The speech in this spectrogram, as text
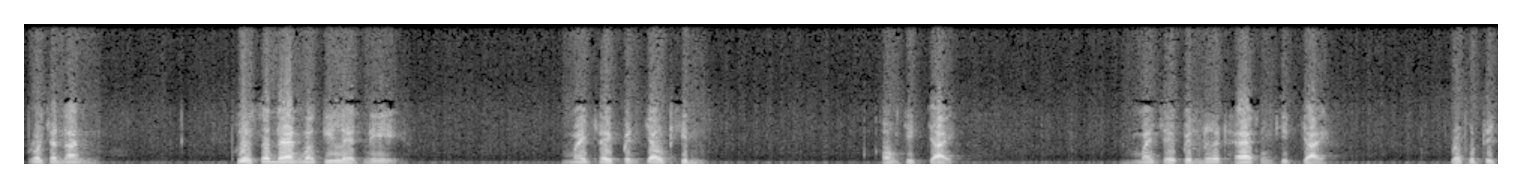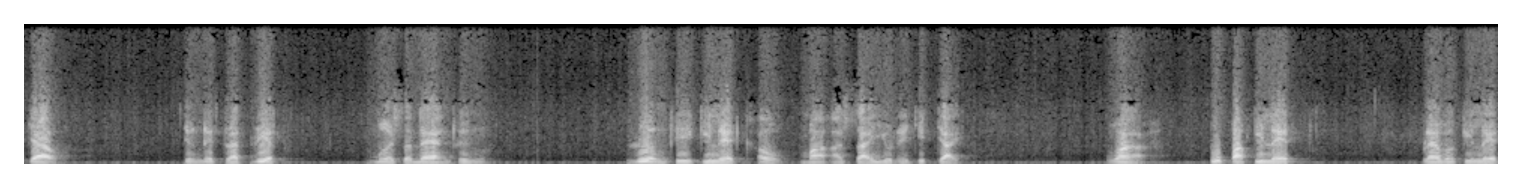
เพราะฉะนั้น เพื่อแสดงว่ากิเลสนี้ ไม่ใช่เป็นเจ้าถิ่น ของจิตใจ ไม่ใช่เป็นเนื้อแท้ของจิตใจ พระพุทธเจ้า จึงได้ตรัสเรียกเมื่อแสดงถึงเรื่องที่กิเลสเข้ามาอาศัยอยู่ในจิตใจ ว่า ปุปกิเลส แปลว่ากิเลส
